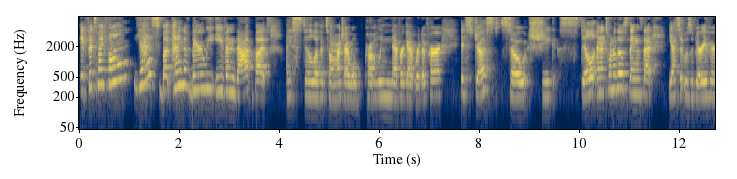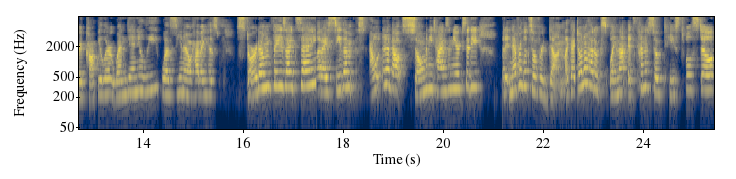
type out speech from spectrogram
It fits my phone, yes, but kind of barely even that, but I still love it so much. I will probably never get rid of her. It's just so chic still, and it's one of those things that, yes, it was very, very popular when Daniel Lee was, you know, having his stardom phase, I'd say, but I see them out and about so many times in New York City, but it never looks overdone. Like, I don't know how to explain that. It's kind of so tasteful still.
